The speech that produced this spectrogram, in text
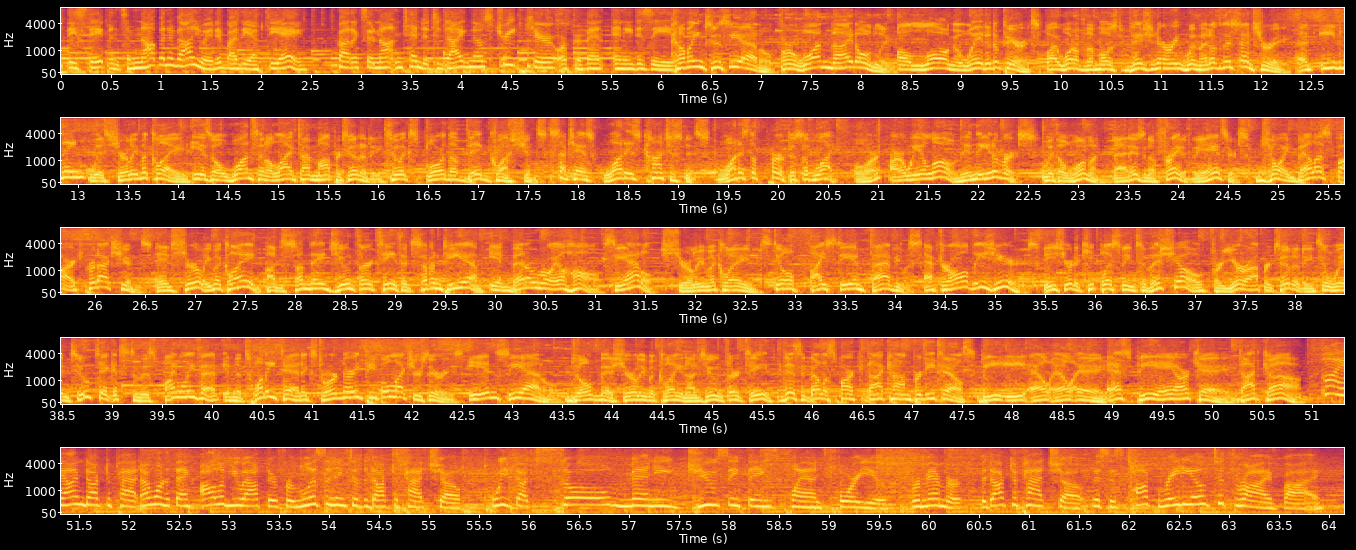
These statements have not been evaluated by the FDA. Products are not intended to diagnose, treat, cure, or prevent any disease. Coming to Seattle for one night only. A long-awaited appearance by one of the most visionary women of the century. An evening with Shirley MacLaine is a once-in-a-lifetime opportunity to explore the big questions, such as what is consciousness? What is the purpose of life? Or are we alone in the universe? With a woman that isn't afraid of the answers. Join Bella Spark Productions and Shirley MacLaine on Sunday, June 13th at 7 p.m. in Benaroya Hall, Seattle. Shirley MacLaine, still feisty and fabulous after all these years. Be sure to keep listening to this show for your opportunity to win two tickets to this final event in the 2010 Extraordinary People Lecture Series in Seattle. Don't miss Shirley MacLaine on June 13th. Visit bellaspark.com for details. B-E-L-L-A-S-P-A-R-K dot com. Hi, I'm Dr. Pat, and I want to thank all of you out there for listening to the Dr. Pat Show. We've got so many juicy things planned for you. Remember, the Dr. Pat Show. This is talk radio to thrive by.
